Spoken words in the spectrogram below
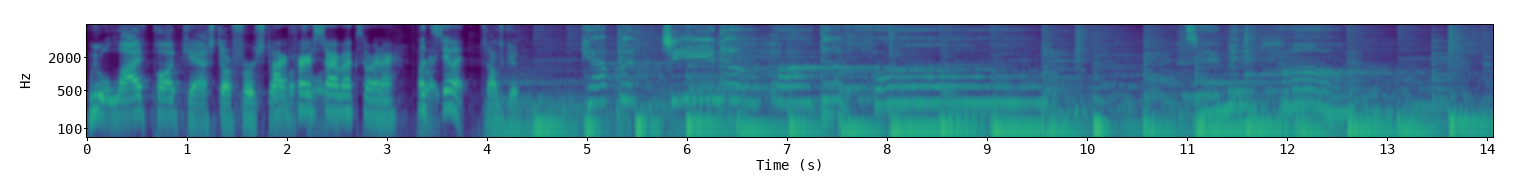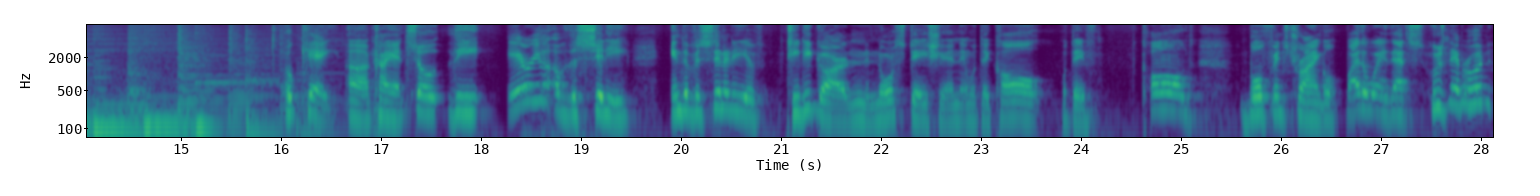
We will live podcast our first Starbucks. Our first order. Starbucks order. Let's right. do it. Sounds good. Cappuccino, Okay, uh, Cayenne. So the area of the city in the vicinity of TD Garden and North Station and what they call what they've called Bulfinch Triangle. By the way, that's whose neighborhood?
